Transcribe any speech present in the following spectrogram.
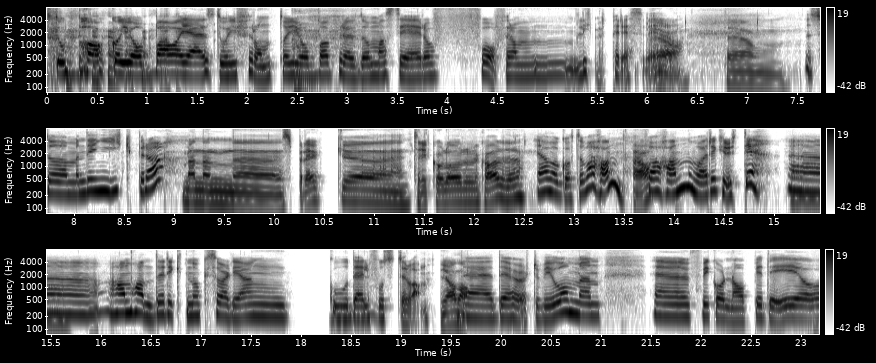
sto, bak og jobba, og jeg sto i front og jobba, og prøvde å massere og få fram litt pressvev. Ja, det, um, Så, men det gikk bra. men en uh, sprek uh, trikolor-kar, det. Ja, det var godt det var han, Ja. for han var det krutt i. Eh, han hadde riktignok svelga en god del fostervann. Ja. Det, det hørte vi jo, men uh, fikk ordna opp i det, og,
